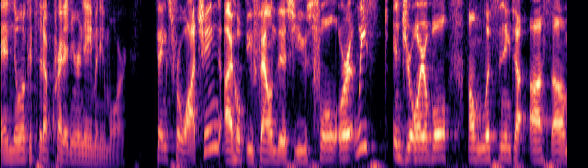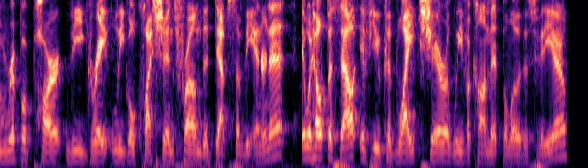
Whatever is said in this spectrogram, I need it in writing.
and no one can set up credit in your name anymore. Thanks for watching. I hope you found this useful or at least enjoyable. Um, listening to us um, rip apart the great legal questions from the depths of the internet. It would help us out if you could like, share, or leave a comment below this video.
